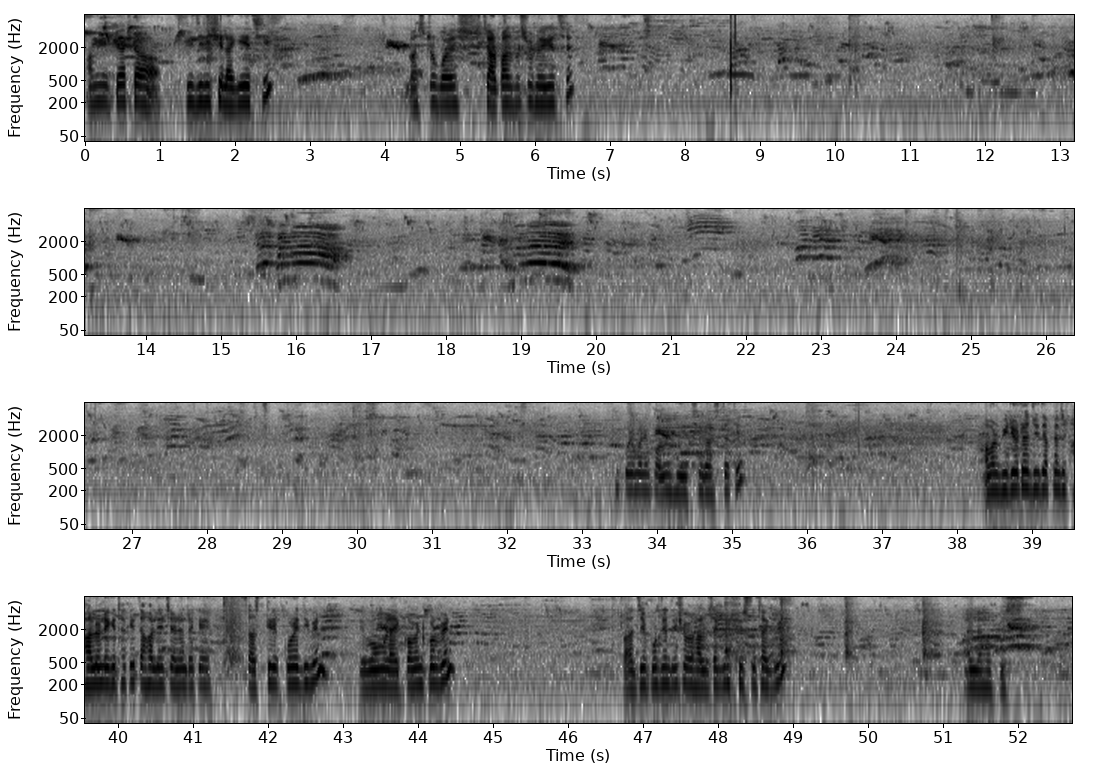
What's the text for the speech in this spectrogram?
আমি এটা একটা ফ্রিজের ইসে লাগিয়েছি। গাছটার বয়স চার পাঁচ বছর হয়ে গেছে। পরিমাণে ফলন হয়েছে গাছটাতে। আমার ভিডিওটা যদি আপনাদের ভালো লেগে থাকে, তাহলে চ্যানেলটাকে সাবস্ক্রাইব করে দিবেন এবং লাইক কমেন্ট করবেন। আজ যে পর্যন্ত সবাই ভালো থাকবেন, সুস্থ থাকবেন। আল্লাহ হাফিজ।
